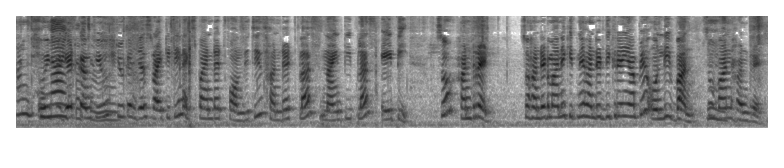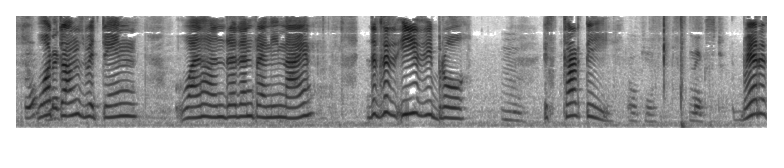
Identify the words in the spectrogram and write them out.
Don't So if know you get such a confused, way. you can just write it in expanded form, which is 100 plus 90 plus 80. So 100. So 100 माने कितने 100 दिख रहे हैं यहाँ पे? Only one. So 100. So What next, comes between 129? This is easy, bro. Hmm, It's 30. okay. Next. Where is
